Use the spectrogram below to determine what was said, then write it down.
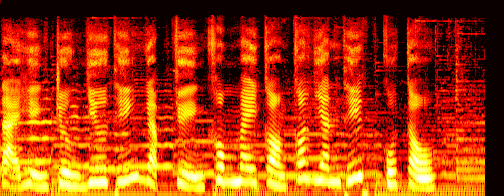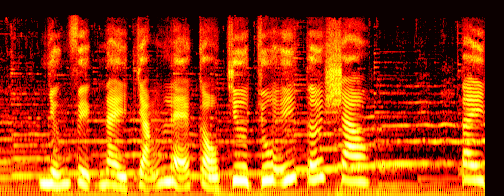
Tại hiện trường Dư Thiến gặp chuyện không may còn có danh thiếp của cậu. Những việc này chẳng lẽ cậu chưa chú ý tới sao? Tay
